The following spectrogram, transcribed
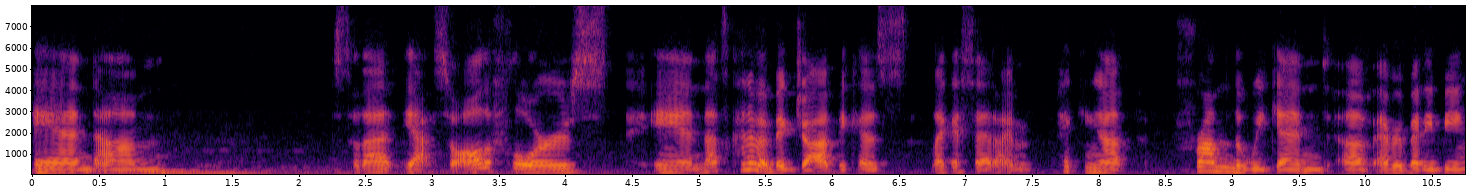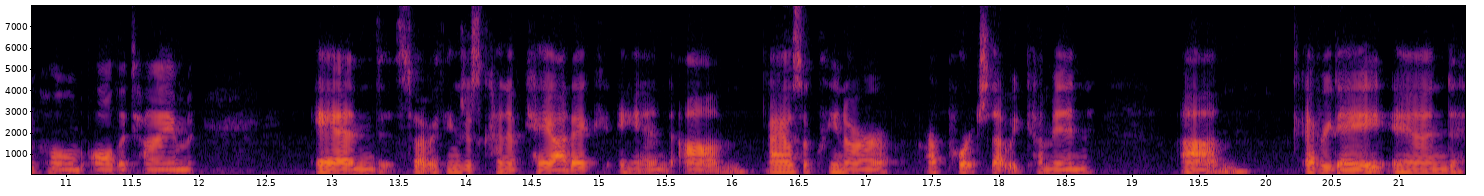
And um, so that, yeah, so all the floors. And that's kind of a big job because like I said, I'm picking up from the weekend of everybody being home all the time. And so everything's just kind of chaotic. And um, I also clean our, our porch that we come in um, every day. And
